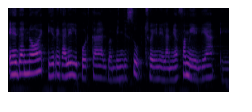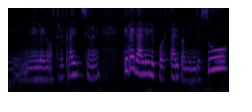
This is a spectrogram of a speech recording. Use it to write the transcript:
e da noi i regali li porta il bambino Gesù, cioè nella mia famiglia e nelle nostre tradizioni i regali li porta il bambino Gesù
